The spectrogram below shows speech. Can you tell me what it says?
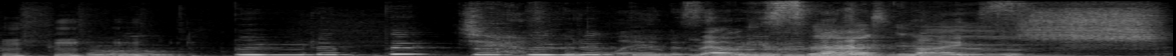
and Lynn. Javelin, is that what you said? That nice. is-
